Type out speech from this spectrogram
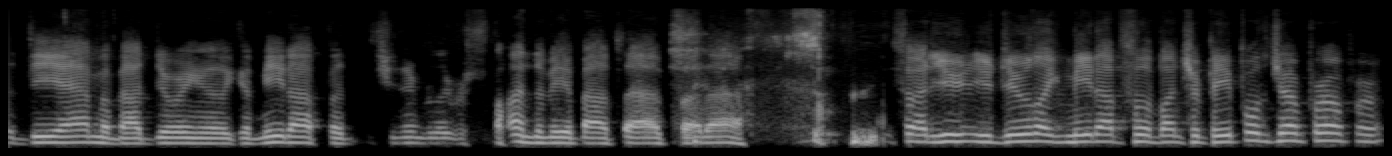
DM about doing like a meetup, but she didn't really respond to me about that. But uh so you you do like meetups with a bunch of people jump rope or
